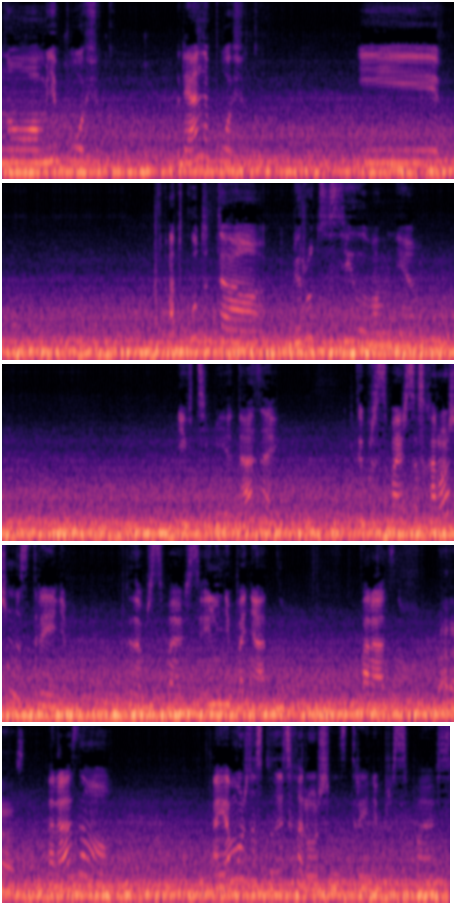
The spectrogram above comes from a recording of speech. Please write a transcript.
Но мне пофиг. Реально пофиг. И откуда-то берутся силы во мне. И в тебе, да, Зай? Ты просыпаешься с хорошим настроением, когда просыпаешься, или непонятно? По-разному. По-разному. По-разному? А я, можно сказать, с хорошим настроением просыпаюсь.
